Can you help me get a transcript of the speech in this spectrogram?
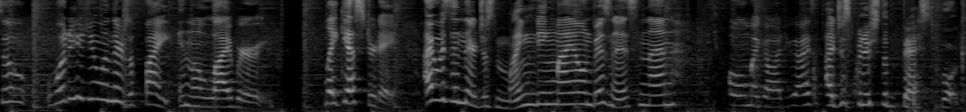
So, what do you do when there's a fight in the library? Like yesterday, I was in there just minding my own business, and then. Oh my god, you guys, I just finished the best book.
